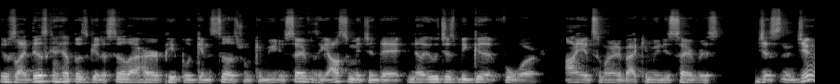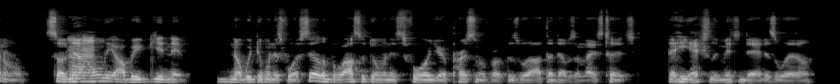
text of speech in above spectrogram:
It was like this can help us get a sell. I heard people getting sales from community service. He also mentioned that you know it would just be good for Anya to learn about community service just in general. So mm-hmm. not only are we getting it, you know, we're doing this for a seller, but we're also doing this for your personal growth as well. I thought that was a nice touch that he actually mentioned that as well.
